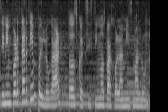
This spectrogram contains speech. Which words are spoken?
Sin importar tiempo y lugar, todos coexistimos bajo la misma luna.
